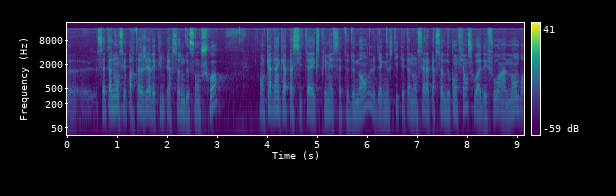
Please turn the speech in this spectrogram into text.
euh, cette annonce est partagée avec une personne de son choix. En cas d'incapacité à exprimer cette demande, le diagnostic est annoncé à la personne de confiance ou à défaut à un membre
